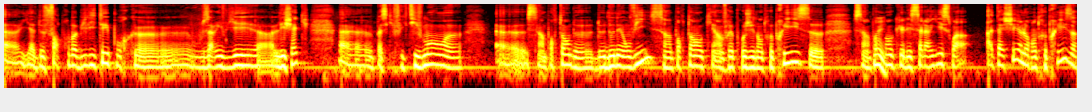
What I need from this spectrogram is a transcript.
euh, il y a de fortes probabilités pour que vous arriviez à l'échec, euh, parce qu'effectivement, euh, euh, c'est important de, de donner envie, c'est important qu'il y ait un vrai projet d'entreprise, euh, c'est important que les salariés soient attachés à leur entreprise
